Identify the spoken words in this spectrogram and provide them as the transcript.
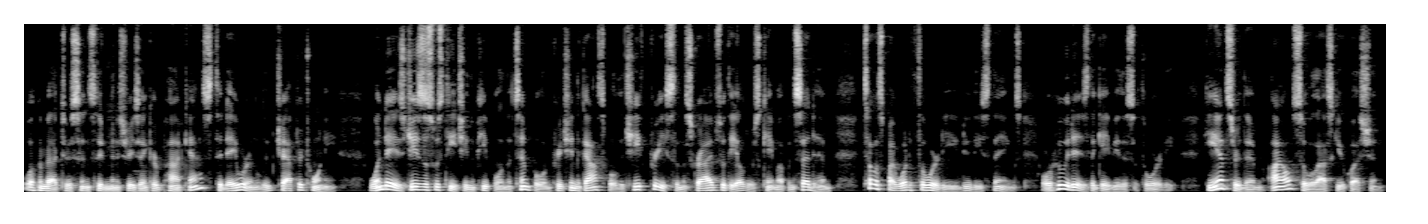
Welcome back to Ascend Student Ministries Anchored podcast. Today we're in Luke chapter 20. One day, as Jesus was teaching the people in the temple and preaching the gospel, the chief priests and the scribes with the elders came up and said to him, Tell us by what authority you do these things, or who it is that gave you this authority. He answered them, I also will ask you a question.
